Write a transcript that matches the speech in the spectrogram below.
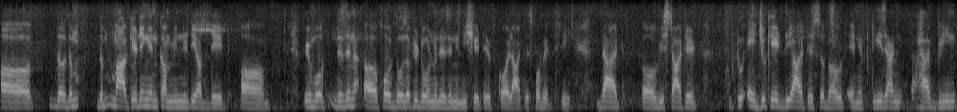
uh, the, the the marketing and community update, um, we work. There's an uh, for those of you don't know, there's an initiative called Artists for Web3 that uh, we started to educate the artists about NFTs and have been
